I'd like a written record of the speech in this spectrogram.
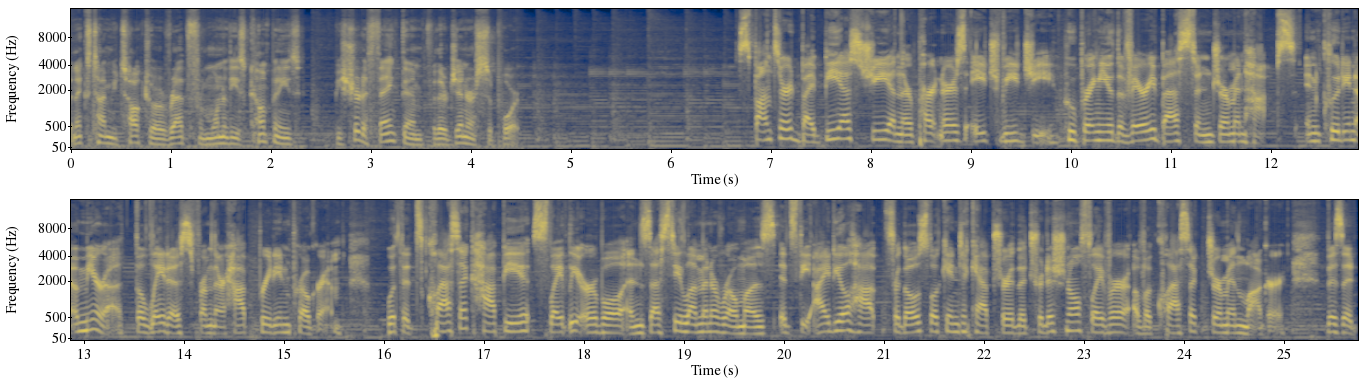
The next time you talk to a rep from one of these companies, be sure to thank them for their generous support. Sponsored by BSG and their partners HVG, who bring you the very best in German hops, including Amira, the latest from their hop breeding program. With its classic hoppy, slightly herbal, and zesty lemon aromas, it's the ideal hop for those looking to capture the traditional flavor of a classic German lager. Visit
